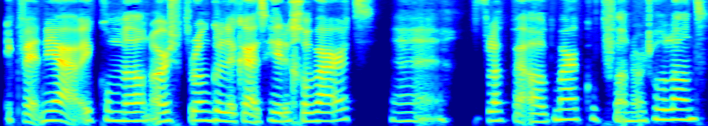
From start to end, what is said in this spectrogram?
Ik, weet, ja, ik kom dan oorspronkelijk uit Heerdegewaard, eh vlakbij Alkmaar, Kop van Noord-Holland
